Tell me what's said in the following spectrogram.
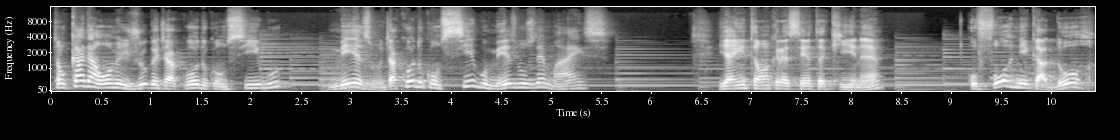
Então cada homem julga de acordo consigo mesmo, de acordo consigo mesmo os demais. E aí então acrescenta aqui, né? O fornicador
